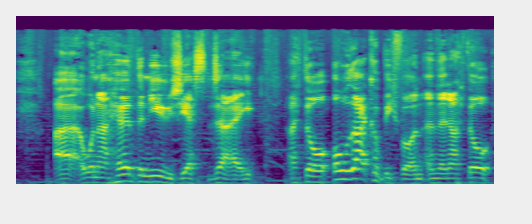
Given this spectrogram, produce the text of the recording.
uh, when I heard the news yesterday, I thought, oh, that could be fun. And then I thought,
